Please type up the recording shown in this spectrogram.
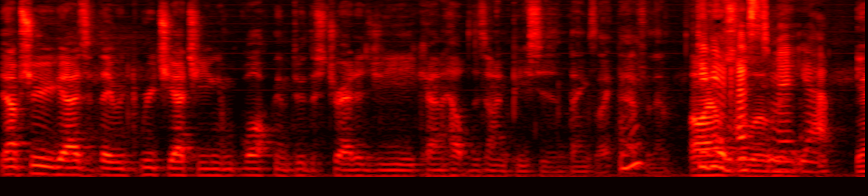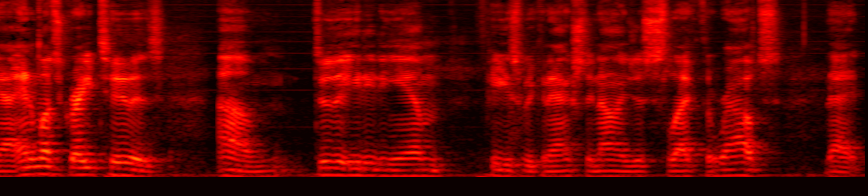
Yeah, I'm sure you guys, if they would reach out to you, you can walk them through the strategy, kind of help design pieces and things like that for them. Oh, give you an estimate yeah. Yeah, and what's great too is um, through the EDDM piece, we can actually not only just select the routes that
